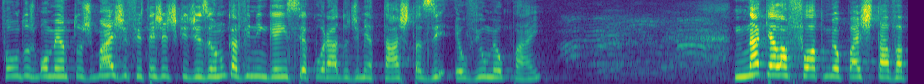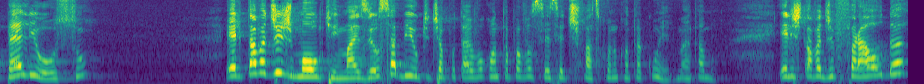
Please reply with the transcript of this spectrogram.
foi um dos momentos mais difíceis. Tem gente que diz: Eu nunca vi ninguém ser curado de metástase. Eu vi o meu pai. Naquela foto, meu pai estava pele e osso. Ele estava de smoking, mas eu sabia o que tinha por. Eu vou contar para você, se desfácil quando encontrar com ele, mas tá bom. Ele estava de fralda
